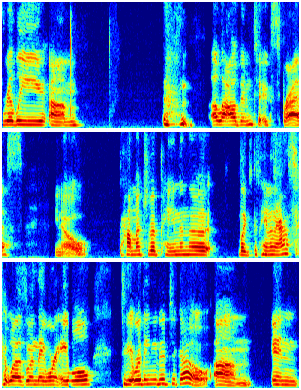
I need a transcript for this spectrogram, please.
really um, allow them to express, you know, how much of a pain in the like the pain in the ass it was when they weren't able to get where they needed to go. Um, and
